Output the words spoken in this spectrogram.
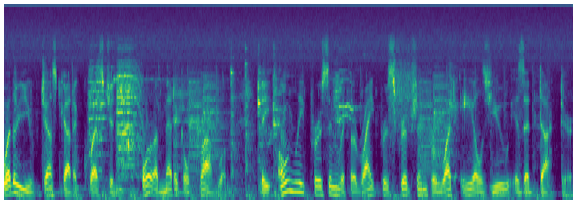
Whether you've just got a question or a medical problem, the only person with the right prescription for what ails you is a doctor.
